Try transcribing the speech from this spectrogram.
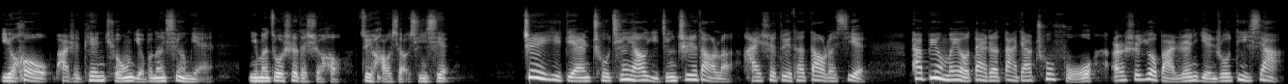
以后怕是天穹也不能幸免。你们做事的时候最好小心些。”这一点楚清瑶已经知道了，还是对他道了谢。他并没有带着大家出府，而是又把人引入地下。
